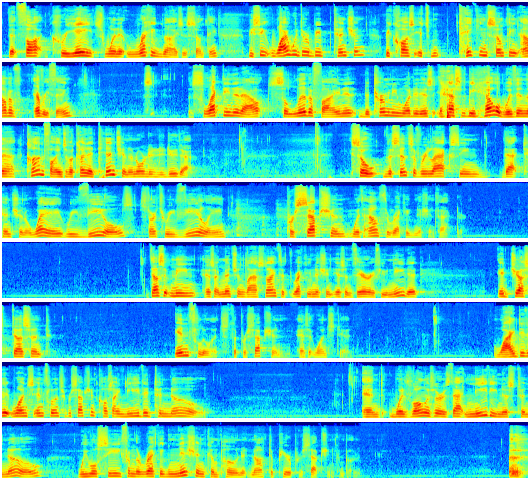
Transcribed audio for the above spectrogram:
that thought creates when it recognizes something. You see, why would there be tension? Because it's taking something out of everything, selecting it out, solidifying it, determining what it is. It has to be held within the confines of a kind of tension in order to do that. So the sense of relaxing that tension away reveals, starts revealing perception without the recognition factor. Doesn't mean, as I mentioned last night, that recognition isn't there if you need it. It just doesn't influence the perception as it once did. Why did it once influence the perception? Because I needed to know. And as long as there is that neediness to know, we will see from the recognition component, not the pure perception component.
